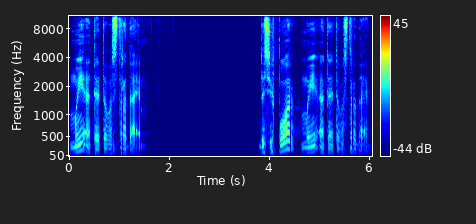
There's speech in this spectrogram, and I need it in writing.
мы от этого страдаем. До сих пор мы от этого страдаем.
